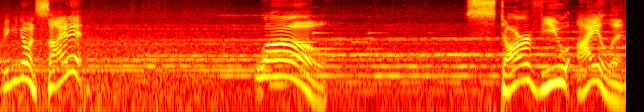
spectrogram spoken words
We can go inside it? Whoa! Starview Island.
